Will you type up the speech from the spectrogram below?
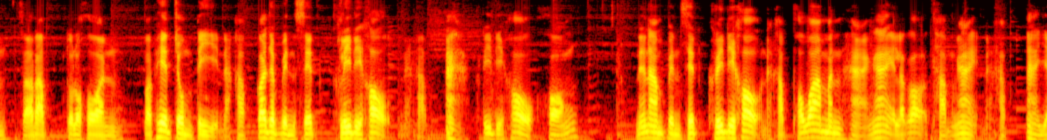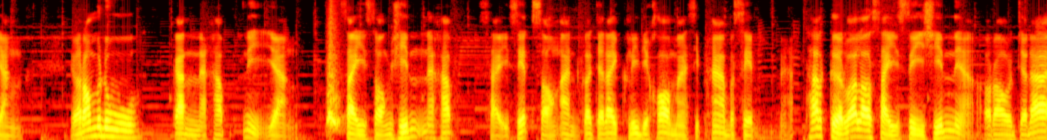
ำสำหรับตัวละครประเภทโจมตีนะครับก็จะเป็นเซตคริติคอลนะครับอะคริติคอลของแนะนำเป็นเซตคริติคอลนะครับเพราะว่ามันหาง่ายแล้วก็ทำง่ายนะครับอะอย่าง เดี๋ยวเรามาดูกันนะครับ นี่อย่างใส่ 2 ชิ้นนะครับใส่เซต2 อันก็จะได้คริติคอลมา 15%นะครับถ้าเกิดว่าเราใส่ 4 ชิ้นเนี่ยเราจะได้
